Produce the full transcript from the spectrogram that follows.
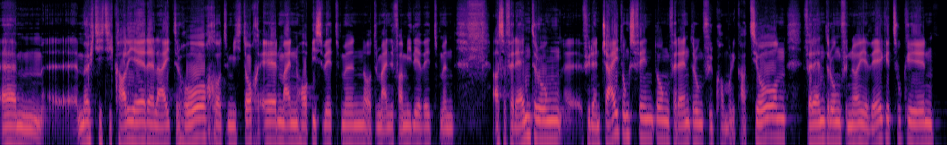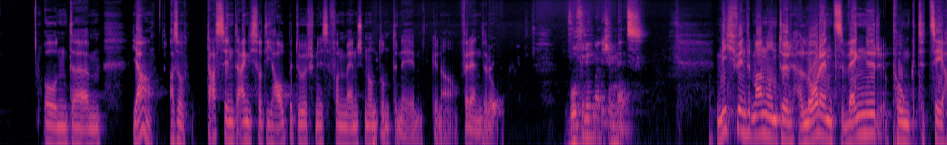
ähm, äh, möchte ich die Karriereleiter hoch oder mich doch eher meinen Hobbys widmen oder meiner Familie widmen. Also Veränderung äh, für Entscheidungsfindung, Veränderung für Kommunikation, Veränderung für neue Wege zu gehen. Und ähm, ja, also das sind eigentlich so die Hauptbedürfnisse von Menschen und Unternehmen. Genau, Veränderung. Wo findet man dich im Netz? Mich findet man unter lorenzwenger.ch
